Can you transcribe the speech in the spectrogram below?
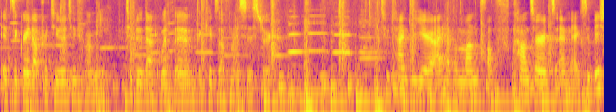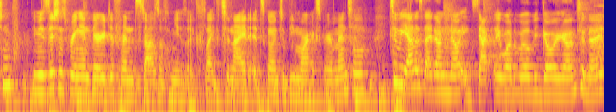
it's a great opportunity for me to do that with the, the kids of my sister. Two times a year, I have a month of concerts and exhibition. The musicians bring in very different styles of music. Like tonight, it's going to be more experimental. To be honest, I don't know exactly what will be going on tonight.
